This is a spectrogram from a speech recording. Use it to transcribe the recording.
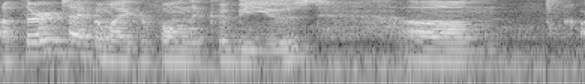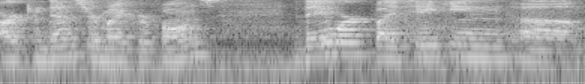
A third type of microphone that could be used um, are condenser microphones. They work by taking um,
